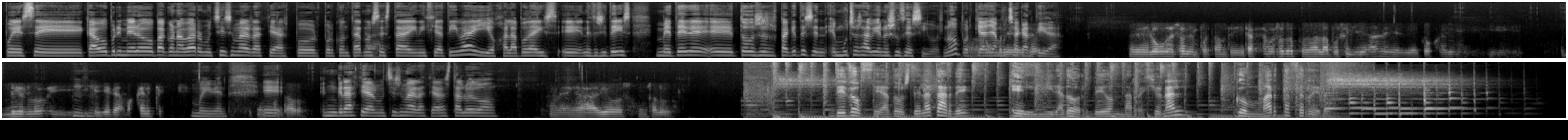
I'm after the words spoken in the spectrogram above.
Pues, eh, Cabo Primero, Paco Navarro, muchísimas gracias por, contarnos esta iniciativa y ojalá podáis, eh, necesitéis meter eh, todos esos paquetes en, muchos aviones sucesivos, ¿no? Porque haya mucha cantidad. Luego eso es lo importante. Gracias a vosotros por dar la posibilidad de, coger y, hundirlo y, que llegue a más gente. Muy bien. Eh, gracias, muchísimas gracias. Hasta luego. Venga, adiós, un saludo. De 12 a 2 de la tarde, El Mirador de Onda Regional con Marta Ferrero.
